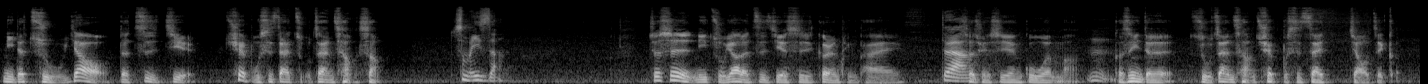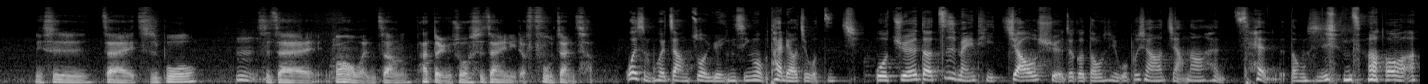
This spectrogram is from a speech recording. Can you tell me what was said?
你的主要的自界却不是在主战场上，什么意思啊？就是你主要的自界是个人品牌。对啊，社群实验顾问嘛，嗯，可是你的主战场却不是在教这个，你是在直播，嗯，是在官网文章，它等于说是在你的副战场。为什么会这样做？原因是因为我不太了解我自己。我觉得自媒体教学这个东西，我不想要讲那种很浅的东西，你知道吗？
